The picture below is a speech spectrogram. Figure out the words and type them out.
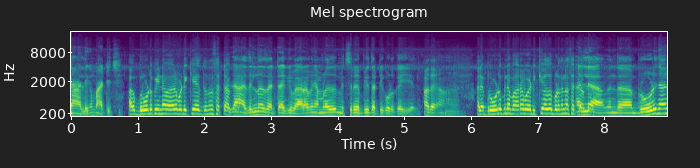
ആ അല്ലെങ്കിൽ മാറ്റിച്ച് ആ ബ്രൂഡ് പിന്നെ വേറെ പിടിക്കുക ഇതൊന്ന് സെറ്റ് ആക്കും? ആ ഇതിൽ നിന്ന് സെറ്റാക്കി വേറെ നമ്മൾ മിക്സർ കപ്പി തട്ടി കൊടുക്കുക ചെയ്യുക അതെ അല്ല ബ്രൂഡ് പിന്നെ വേറെ വെടിക്കോ അത് ഇവിടെ തന്നെ സെറ്റ് അല്ല എന്താ ബ്രൂഡ് ഞാൻ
